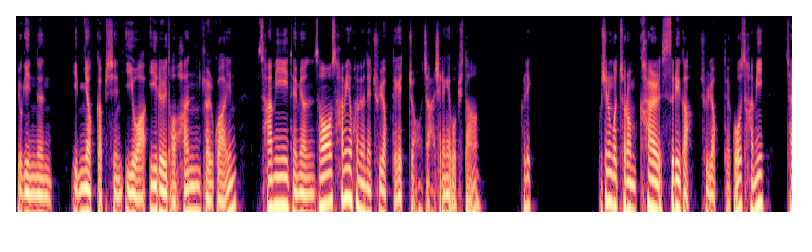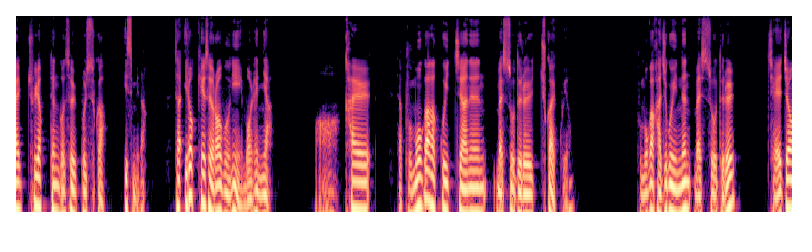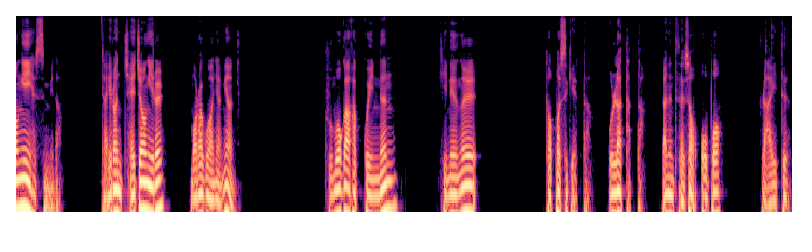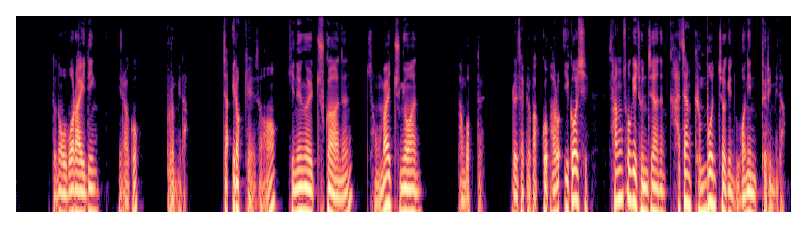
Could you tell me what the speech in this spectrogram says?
여기 있는 입력 값인 2와 1을 더한 결과인 3이 되면서 3이 화면에 출력되겠죠. 자, 실행해 봅시다. 클릭. 보시는 것처럼 칼 3가 출력되고 3이 잘 출력된 것을 볼 수가 있습니다. 자, 이렇게 해서 여러분이 뭘 했냐? 어, 칼, 자, 부모가 갖고 있지 않은 메소드를 추가했고요. 부모가 가지고 있는 메소드를 재정의 했습니다. 자, 이런 재정의를 뭐라고 하냐면 부모가 갖고 있는 기능을 덮어쓰기 했다, 올라탔다 라는 뜻에서 override 또는 overriding이라고 부릅니다. 자, 이렇게 해서 기능을 추가하는 정말 중요한 방법들을 살펴봤고 바로 이것이 상속이 존재하는 가장 근본적인 원인들입니다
